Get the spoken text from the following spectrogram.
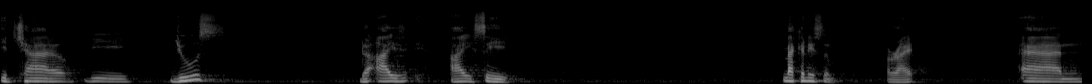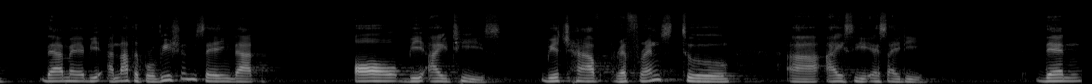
it shall be used the IC mechanism, all right? And there may be another provision saying that all BITs which have reference to uh, ICSID, then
